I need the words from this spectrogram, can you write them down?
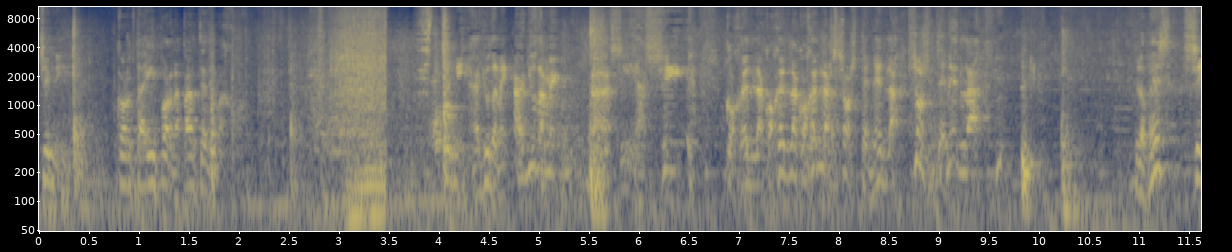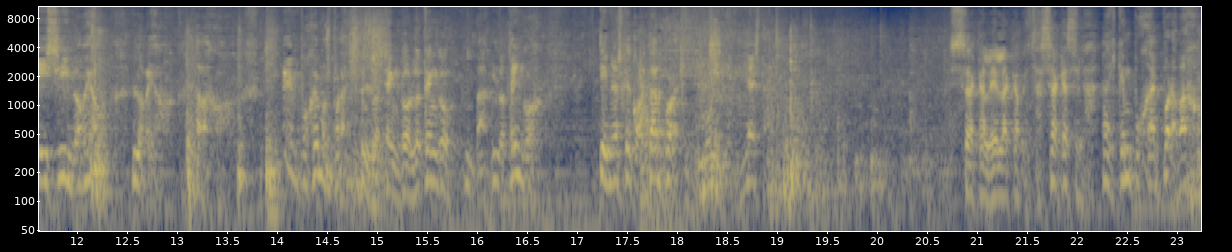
Jimmy, corta ahí por la parte de abajo. Jimmy, ayúdame, ayúdame. Así, así. Cogedla, cogedla, cogedla. Sostenedla, sostenedla. ¿Lo ves? Sí, sí, lo veo. Lo veo. Abajo. Empujemos por aquí. Lo tengo, lo tengo. Va, lo tengo. Tienes que cortar por aquí. Muy bien, ya está. Sácale la cabeza, sácasela. Hay que empujar por abajo.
